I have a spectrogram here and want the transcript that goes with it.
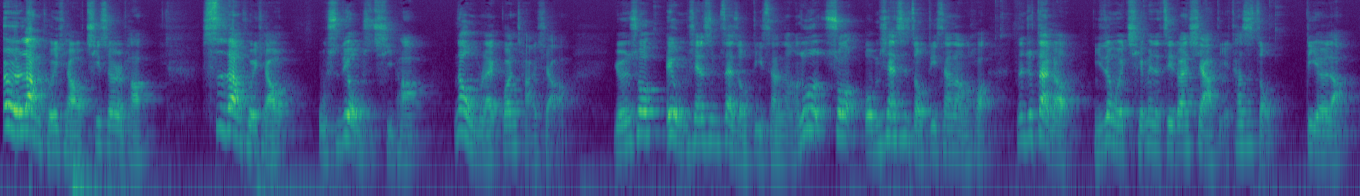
二浪回调七十二趴，四浪回调五十六、五十七趴。那我们来观察一下啊，有人说，诶，我们现在是不是在走第三浪？如果说我们现在是走第三浪的话，那就代表你认为前面的这段下跌它是走第二浪，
